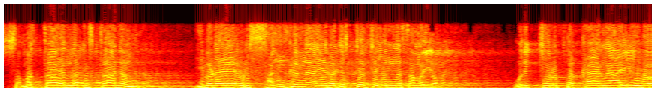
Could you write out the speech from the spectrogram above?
സമസ്ത എന്ന പ്രസ്ഥാനം ഇവിടെ ഒരു സംഘടനയായി രജിസ്റ്റർ ചെയ്യുന്ന സമയം ഒരു ചെറുപ്പക്കാരനായ യുവ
